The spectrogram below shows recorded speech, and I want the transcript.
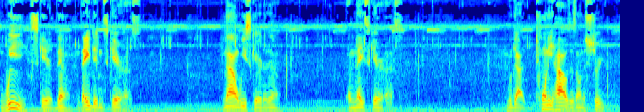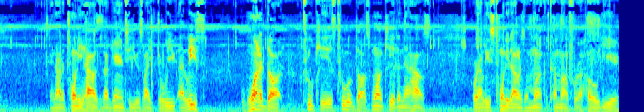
We scared them. They didn't scare us. Now we scared of them. And they scare us. We got 20 houses on the street. And out of 20 houses, I guarantee you it's like three, at least one adult, two kids, two adults, one kid in that house. Where at least $20 a month could come out for a whole year.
